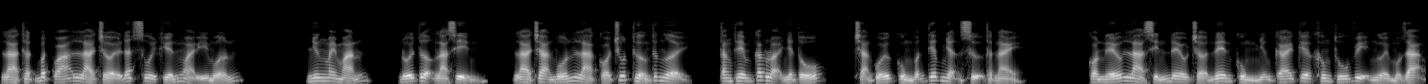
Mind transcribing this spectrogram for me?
là thật bất quá là trời đất xui khiến ngoài ý muốn. Nhưng may mắn, đối tượng là xỉn, là chạn vốn là có chút thưởng thức người, tăng thêm các loại nhân tố, chẳng cuối cùng vẫn tiếp nhận sự thật này. Còn nếu là xín đều trở nên cùng những cái kia không thú vị người một dạng,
